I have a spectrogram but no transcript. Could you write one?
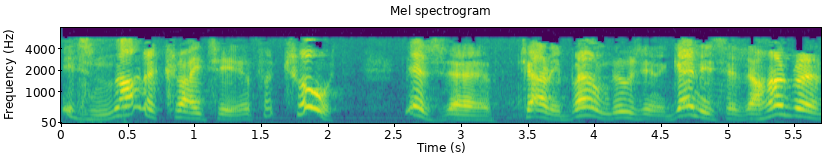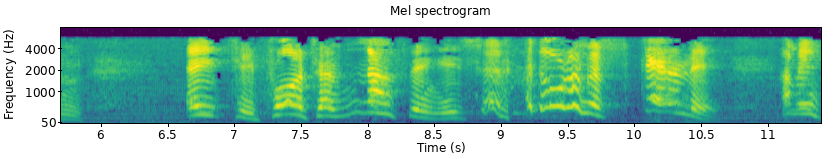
is not a criteria for truth. There's uh, Charlie Brown losing again. He says 184 to nothing. He said, I don't understand it. I mean,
